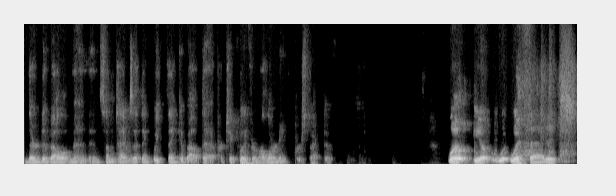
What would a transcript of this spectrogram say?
their development. And sometimes I think we think about that, particularly from a learning perspective. Well, you know, w- with that, it's,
